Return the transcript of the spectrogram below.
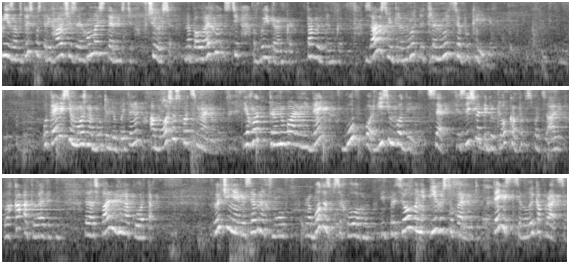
і завжди спостерігаючи за його майстерністю, вчилися наполеглості витримки та витримки. Зараз він трену- тренується в Києві. У тенісі можна бути любителем, а можна спортсменом. Його тренувальний день був по 8 годин. Це фізична підготовка в спортзалі, легка атлетика, е, спаринги на кортах, вивчення іноземних мов, робота з психологом, відпрацьовування ігор суперників. Теніс це велика праця.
